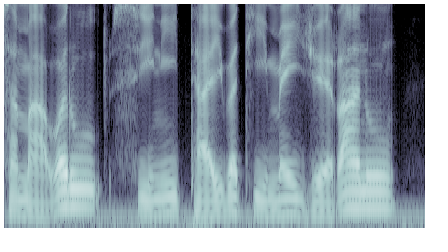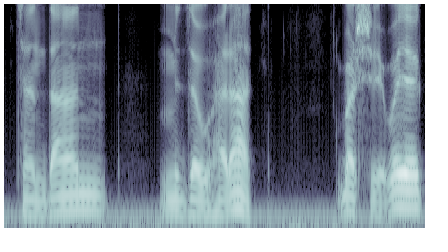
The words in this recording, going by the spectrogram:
سەماوەر و سینی تایبەتی مەی گێران و چەندان مجەوهەرات، بە شێوەیەک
